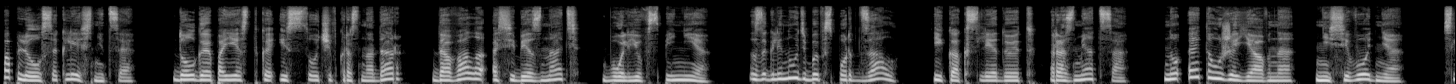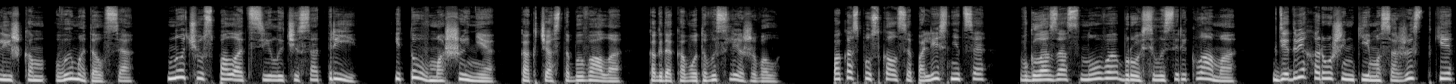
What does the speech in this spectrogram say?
поплелся к лестнице. Долгая поездка из Сочи в Краснодар давала о себе знать болью в спине. Заглянуть бы в спортзал и как следует размяться, но это уже явно не сегодня. Слишком вымотался, ночью спал от силы часа три, и то в машине, как часто бывало, когда кого-то выслеживал. Пока спускался по лестнице, в глаза снова бросилась реклама, где две хорошенькие массажистки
